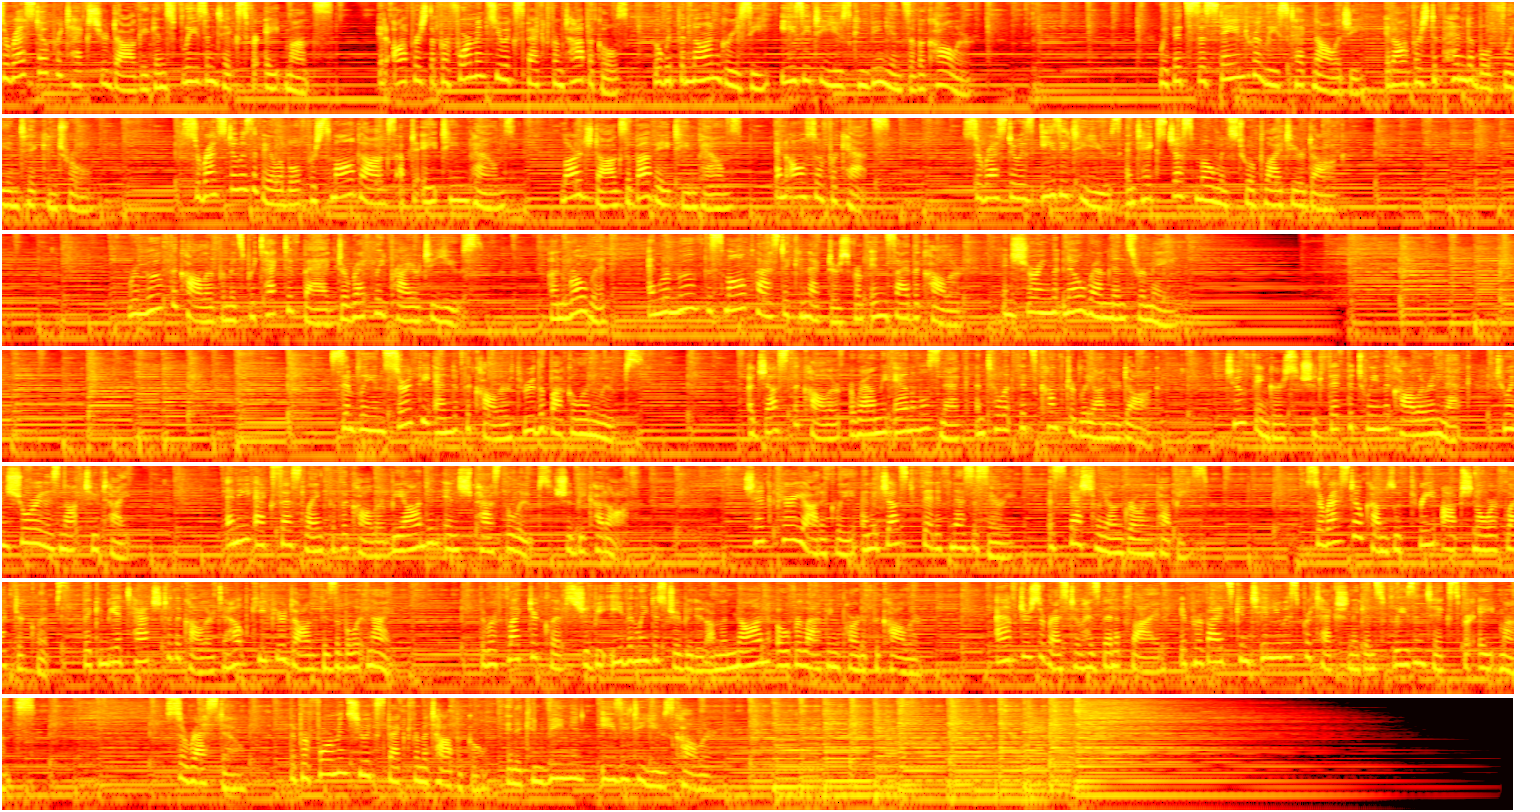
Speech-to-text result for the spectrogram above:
Seresto protects your dog against fleas and ticks for eight months. It offers the performance you expect from topicals, but with the non-greasy, easy-to-use convenience of a collar. With its sustained release technology, it offers dependable flea and tick control. Seresto is available for small dogs up to 18 pounds, large dogs above 18 pounds, and also for cats. Seresto is easy to use and takes just moments to apply to your dog. Remove the collar from its protective bag directly prior to use. Unroll it and remove the small plastic connectors from inside the collar, ensuring that no remnants remain. Simply insert the end of the collar through the buckle and loops. Adjust the collar around the animal's neck until it fits comfortably on your dog. Two fingers should fit between the collar and neck to ensure it is not too tight. Any excess length of the collar beyond an inch past the loops should be cut off. Check periodically and adjust fit if necessary, especially on growing puppies. Seresto comes with three optional reflector clips that can be attached to the collar to help keep your dog visible at night. The reflector clips should be evenly distributed on the non-overlapping part of the collar. After Seresto has been applied, it provides continuous protection against fleas and ticks for eight months. Seresto, the performance you expect from a topical in a convenient, easy-to-use collar.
